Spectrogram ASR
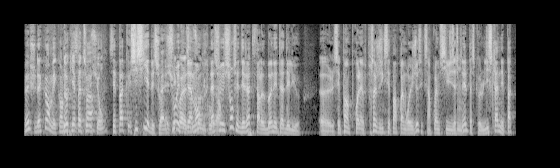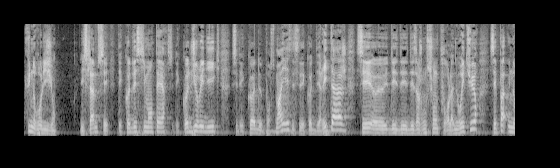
Oui, je suis d'accord, mais quand donc il n'y a pas de solution. C'est pas que si si il y a des bah, solutions évidemment. La solution, c'est déjà de faire le bon état des lieux. Euh, c'est pas un problème. C'est pour ça que je dis que c'est pas un problème religieux, c'est que c'est un problème civilisationnel mmh. parce que l'islam n'est pas qu'une religion. L'islam, c'est des codes vestimentaires, c'est des codes juridiques, c'est des codes pour se marier, c'est des codes d'héritage, c'est euh, des, des, des, injonctions pour la nourriture. C'est pas une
